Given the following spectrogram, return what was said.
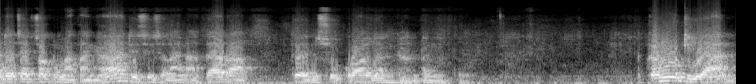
ada cekcok rumah tangga, di sisi lain ada Raden Sukro yang ganteng itu. Kemudian,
